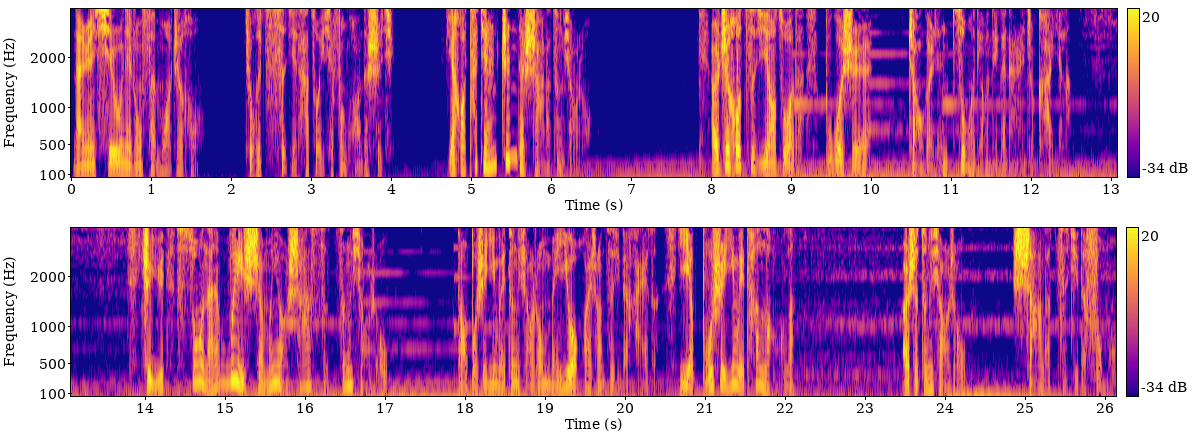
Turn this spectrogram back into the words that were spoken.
男人吸入那种粉末之后，就会刺激他做一些疯狂的事情，然后他竟然真的杀了曾小柔。而之后自己要做的不过是找个人做掉那个男人就可以了。至于苏南为什么要杀死曾小柔？倒不是因为曾小柔没有怀上自己的孩子，也不是因为她老了，而是曾小柔杀了自己的父母。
